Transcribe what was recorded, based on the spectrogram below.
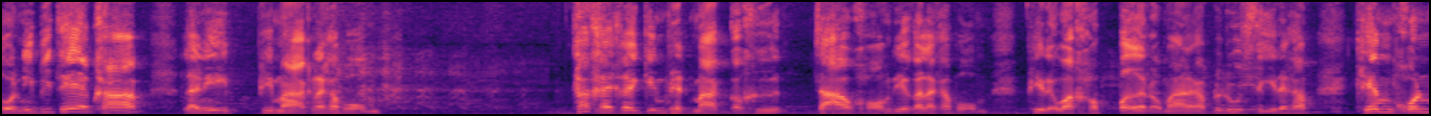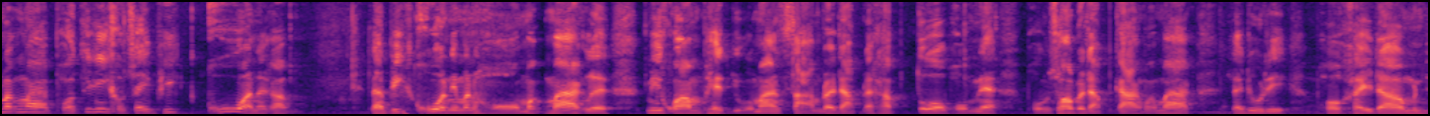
ตัวนี้พี่เทพครับ และนี่พี่มาร์กนะครับผม ถ้าใครเคยกินเผ็ดมาร์กก็คือ เจ้าของเดียวกันแหละครับผมเพียงแต่ว่าเขาเปิดออกมานะครับแล้วดูสีนะครับ เข้มข้นมากๆ เพราะที่นี่เขาใช้พริกขั่วนะครับ และพริกขั่วนี่มันหอมมากๆเลย มีความเผ็ดอยู่ประมาณ 3 ระดับนะครับ ตัวผมเนี่ยผมชอบระดับกลางมากๆ และดูดิพอไข่ดาวมันเ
